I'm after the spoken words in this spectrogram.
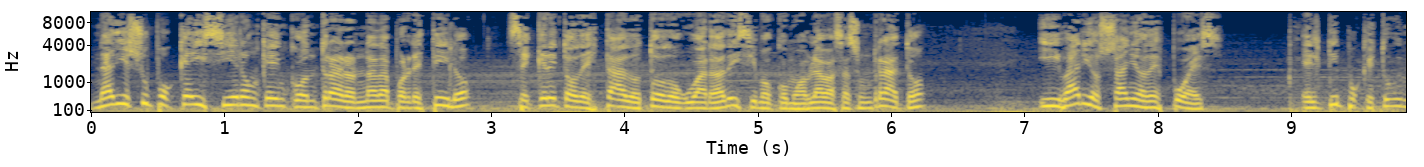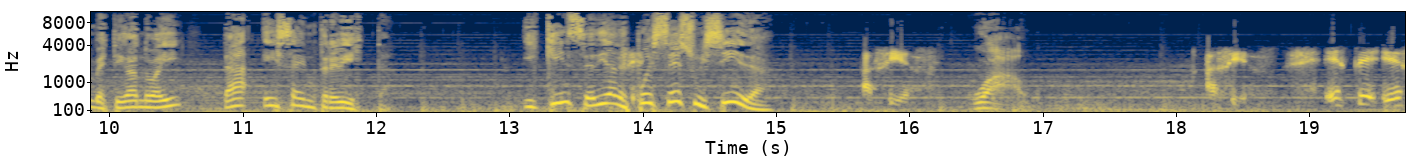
Nadie supo qué hicieron, qué encontraron, nada por el estilo. Secreto de Estado, todo guardadísimo, como hablabas hace un rato. Y varios años después, el tipo que estuvo investigando ahí da esa entrevista. Y 15 días después se suicida. Así es. ¡Wow! Así es. Este es,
